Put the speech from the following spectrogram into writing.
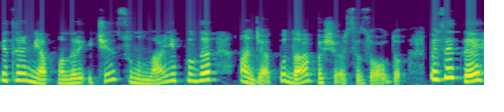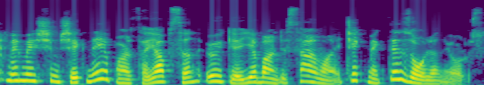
yatırım yapmaları için sunumlar yapıldı ancak bu da başarısız oldu. Özetle Mehmet Şimşek ne yaparsa yapsın ülkeye yabancı sermaye çekmekte zorlanıyoruz.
